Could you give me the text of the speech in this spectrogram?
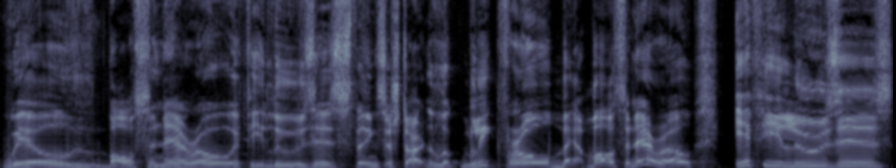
Will Bolsonaro, if he loses, things are starting to look bleak for old Bolsonaro. If he loses,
